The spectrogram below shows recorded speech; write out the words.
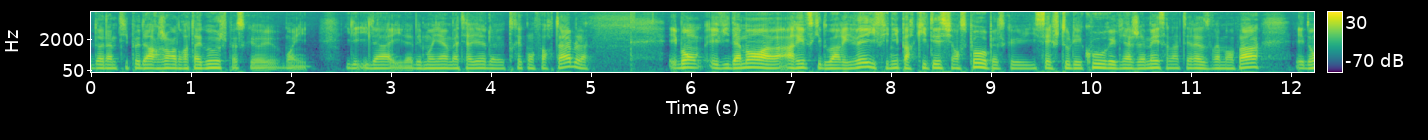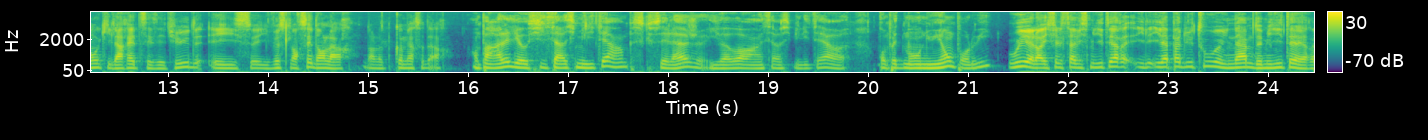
donne un petit peu d'argent à droite à gauche parce que bon, il, a, des moyens matériels très confortables. Et bon, évidemment, arrive ce qui doit arriver, il finit par quitter Sciences Po parce qu'il sèche tous les cours, il vient jamais, ça l'intéresse vraiment pas. Et donc, il arrête ses études et il veut se lancer dans l'art, dans le commerce d'art. En parallèle, il y a aussi le service militaire, hein, parce que c'est l'âge. Il va avoir un service militaire euh, complètement ennuyant pour lui. Oui, alors il fait le service militaire. Il n'a pas du tout une âme de militaire.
